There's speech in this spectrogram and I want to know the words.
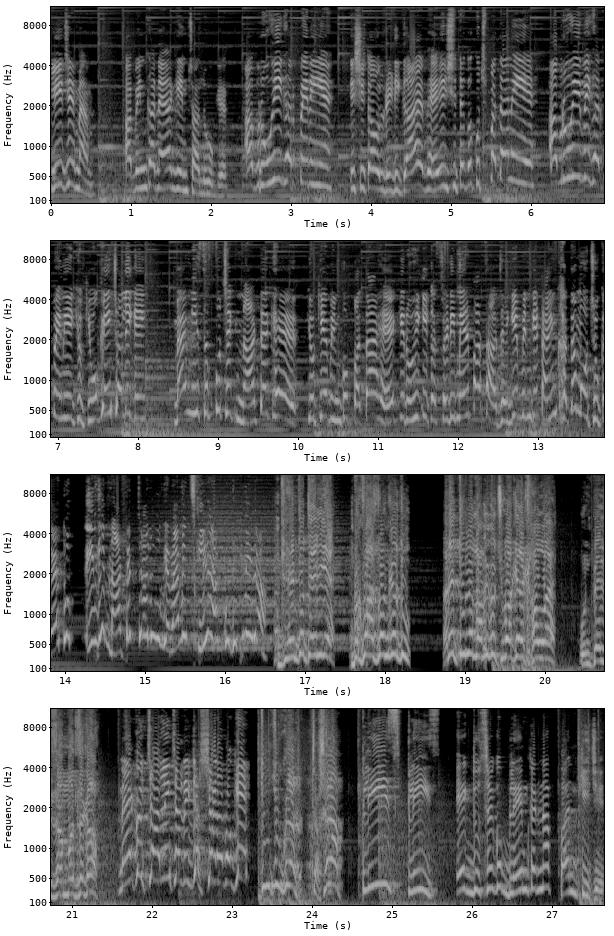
लीजिए मैम अब इनका नया गेम चालू हो गया। अब रूही घर पे नहीं है। इशिता ऑलरेडी गायब है इशिता का कुछ पता नहीं है। अब रूही भी घर पे नहीं है क्योंकि वो कहीं चली गई। मैम ये सब कुछ एक नाटक है क्योंकि अब इनको पता है कि रूही की कस्टडी मेरे पास आ जाएगी। अब इनके टाइम खत्म हो चुका है तो इनका नाटक चालू हो गया मैम इट्स क्लियर आपको दिख नहीं रहा गेम तो तेरी है बकवास बंद कर तू। अरे तूने भाभी को छुपा के रखा हुआ है। उन पे इल्ज़ाम मत लगा। मैं कोई चाल नहीं चल रही जस्ट शट अप ओके तू चुप कर। शराब प्लीज़ प्लीज़ एक दूसरे को ब्लेम करना बंद कीजिए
